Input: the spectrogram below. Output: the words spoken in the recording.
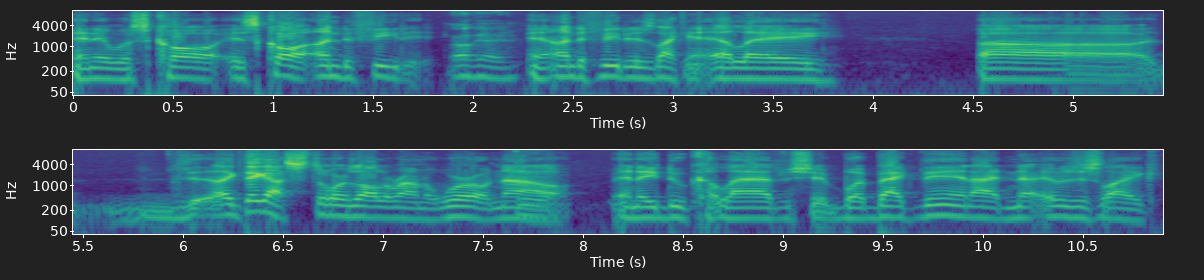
and it was called it's called Undefeated Okay. and undefeated is like in LA. Uh, like they got stores all around the world now, and they do collabs and shit. But back then, I it was just like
